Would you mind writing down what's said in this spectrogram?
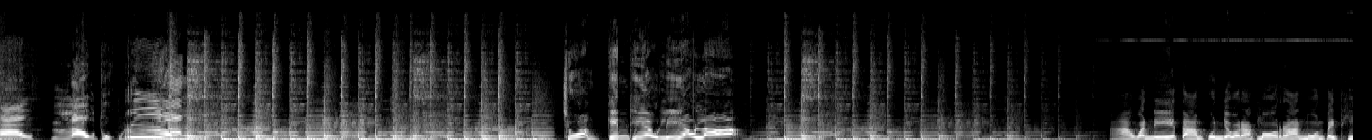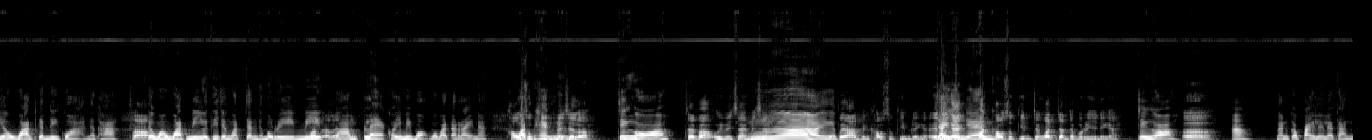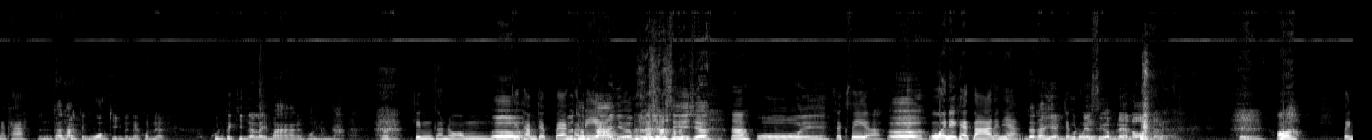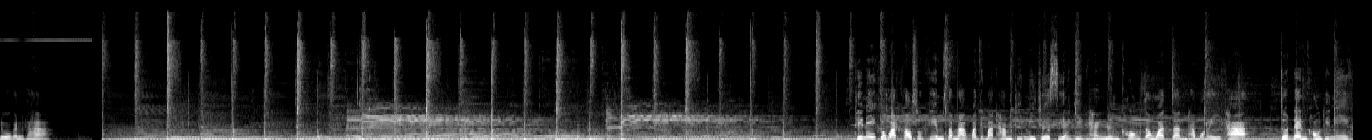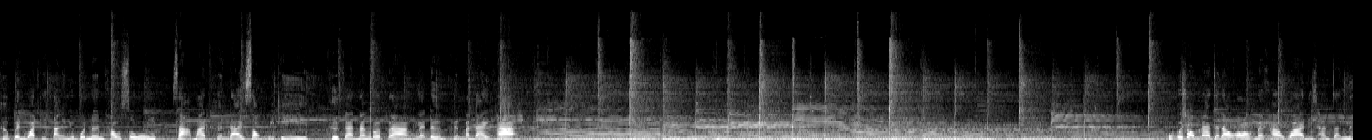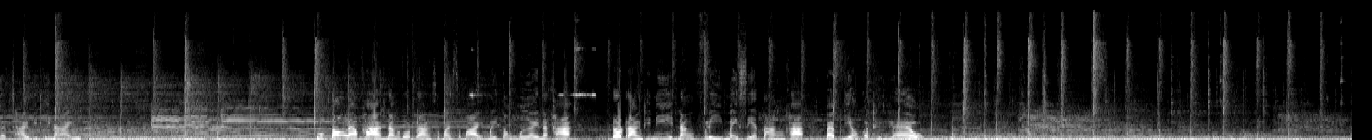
ข่าว เล่าทุกเรื่อง ช่วงกินเที่ยวเลี้ยวเลาะอ่าวันนี้ตามคุณเยาวรักษ์โบราณมูลไปเที่ยววัดกันดีกว่านะคะครับแต่ว่าวัดนี้อยู่ที่จังหวัดจันทบุรีมีวัดอะไรความฮะแปลกเขายังไม่บอกว่าวัดอะไรนะเขาวัดสุกิแห่มงหนึ่ไม่งใช่เห รอจริงเหรอ ใช่ป่ะอุ้ยไม่ใช่ไม่ใช่ อ่าผมไปอ่านเป็นเขาสุกิมได้ไงเอ้ยใจนี่ไงเย็นๆ วัดเขาสุกิมจังหวัดจันทบุรีนี่ไงจริงเหรอ เอออ้าว งั้นก็ไปเลยแล้วกันนะคะ อืมถ้าทางจะง่วงจริงนะเนี่ยคนเนี้ยคุณไปกินอะไรมานะคุณฮะ กินขนมเออที่ทำจากแป้งดูข้าวเหนียวทำตาเยิ้มเลยเซ็กซี่เชียวฮะโอ้ยเซ็กซี่เหรอ เออ อุ้ยนี่แค่ตานะเนี่ยแต่ถ้าเห็นอยกจะคุณยเนี่ยเสื่อมแน่นอนน่ะจริง โอ้ไปดูกันค่ะ ที่นี่คือวัดเขาสุกิมสำนักปฏิบัติธรรมที่มีชื่อเสียงอีกแห่งหนึ่งของจังหวัดจันทบุรีค่ะ จุดเด่นของที่นี่คือเป็นวัดที่ตั้งอยู่บนเนินเขาสูง สามารถขึ้นได้ 2 วิธี คือการนั่งรถรางและเดินขึ้นบันไดค่ะคุณผู้ชมน่าจะเดาออกนะคะว่าดิฉันจะเลือกใช้วิธีไหน แล้วค่ะ นั่งรถรางสบายๆ ไม่ต้องเมื่อยนะคะ รถรางที่นี่นั่งฟรีไม่เสียตังค์ค่ะ แป๊บเดียวก็ถึงแล้ว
